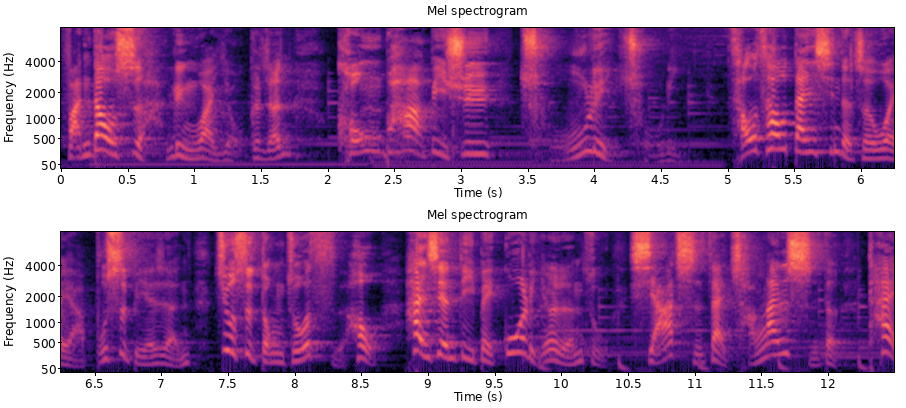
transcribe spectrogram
反倒是啊，另外有个人恐怕必须处理处理。曹操担心的这位啊，不是别人，就是董卓死后汉献帝被郭李二人组挟持在长安时的太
